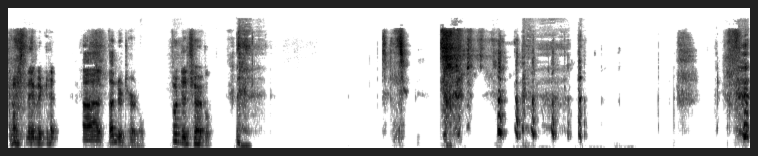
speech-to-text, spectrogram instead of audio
guy's name again? Uh, Thunder Turtle. Thunder Turtle. Alright,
